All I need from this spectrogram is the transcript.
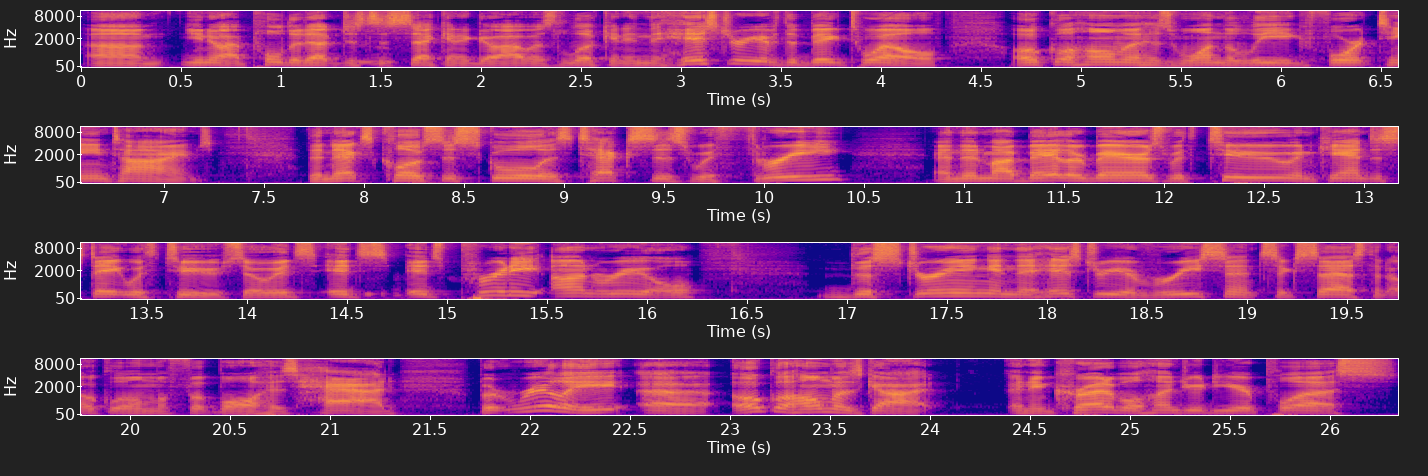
um, you know, I pulled it up just a second ago. I was looking. In the history of the Big 12, Oklahoma has won the league 14 times. The next closest school is Texas with three, and then my Baylor Bears with two, and Kansas State with two. So it's it's it's pretty unreal the string and the history of recent success that Oklahoma football has had. But really, uh, Oklahoma's got an incredible hundred year plus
